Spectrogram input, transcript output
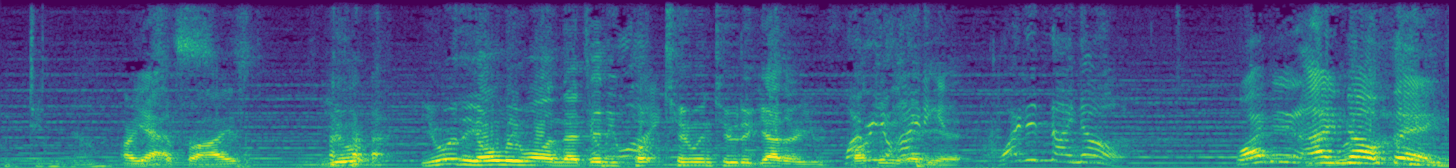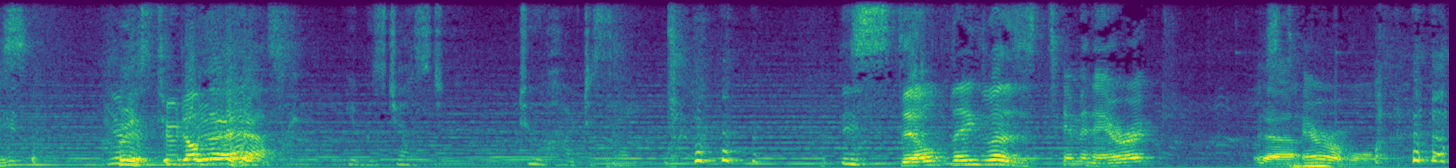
who didn't know. are you Yes. surprised? You. You were the only one that Tell didn't put two and two together. You Why were fucking you idiot. it? Why didn't I know? Why didn't I know things? You're just too dumb to ask. It was just too hard to say. These still things? What is this, Tim and Eric? It's Yeah. terrible.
